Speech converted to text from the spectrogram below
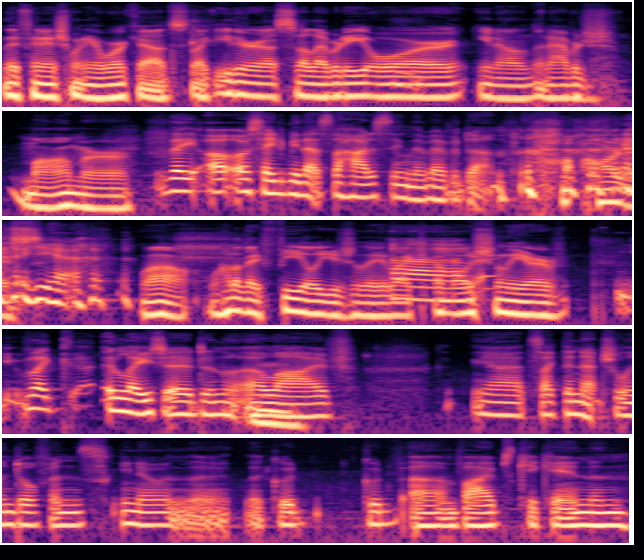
they finish one of your workouts? Like either a celebrity or you know an average mom or They uh, say to me that's the hardest thing they've ever done. h- artist. yeah. Wow. Well, how do they feel usually? Like emotionally or like elated and alive. Yeah, it's like the natural endorphins, you know, and the, the good good um, vibes kick in, And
